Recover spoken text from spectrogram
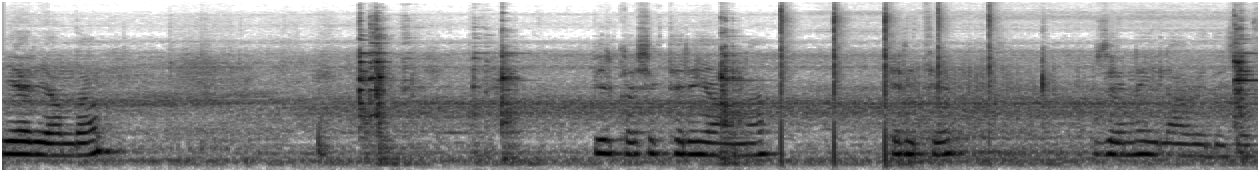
Diğer yandan bir kaşık tereyağını eritip üzerine ilave edeceğiz.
